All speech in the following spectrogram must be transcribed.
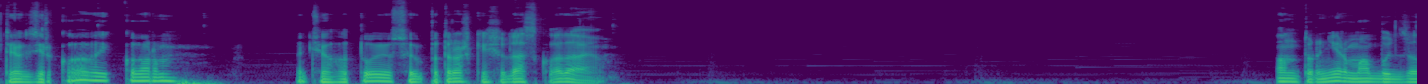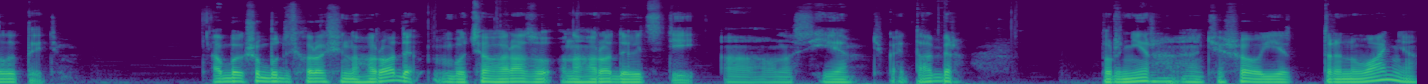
Трьохзірковий корм. Хоча готую собі потрошки сюди складаю. Сам турнір, мабуть, залетить. Або якщо будуть хороші нагороди, бо цього разу нагороди відстій. А у нас є, чекай, табір. Турнір, е, чи що є тренування.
